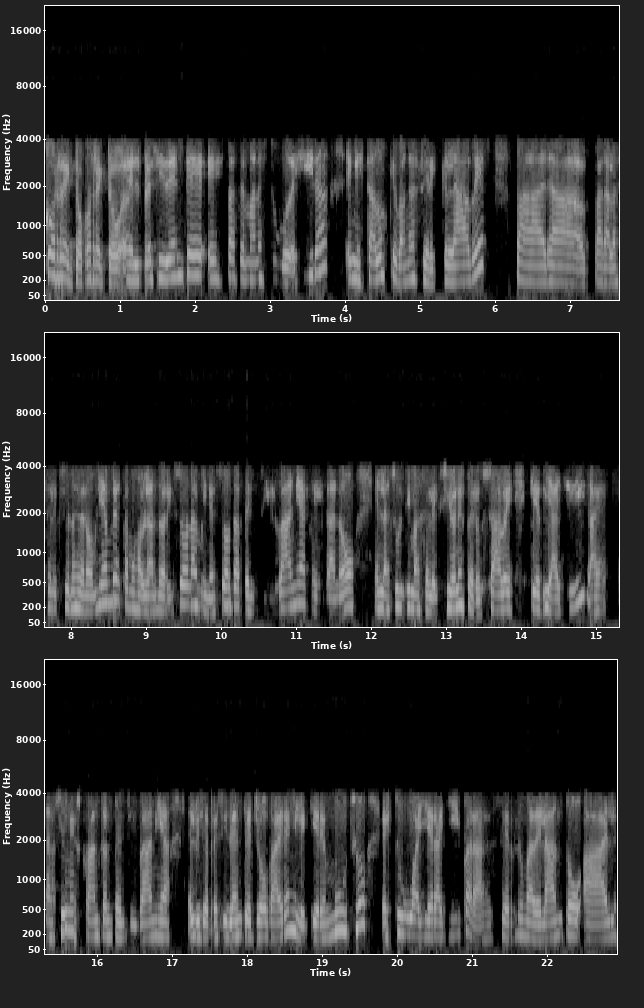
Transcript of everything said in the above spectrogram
Correcto, correcto. El presidente esta semana estuvo de gira en estados que van a ser claves para, para las elecciones de noviembre. Estamos hablando de Arizona, Minnesota, Pensilvania, que ganó en las últimas elecciones, pero sabe que de allí, nació en Scranton, Pensilvania, el vicepresidente Joe Biden y le quiere mucho. Estuvo ayer allí para hacerle un adelanto al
